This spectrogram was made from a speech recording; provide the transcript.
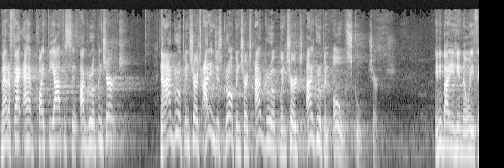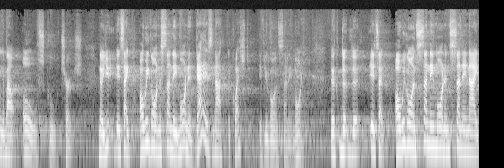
Matter of fact, I have quite the opposite. I grew up in church. Now, I grew up in church. I didn't just grow up in church. I grew up in church. I grew up in old school church. Anybody in here know anything about old school church? No, you, it's like, are we going to Sunday morning? That is not the question if you're going Sunday morning. The, the, the, it's like, are we going Sunday morning, Sunday night,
